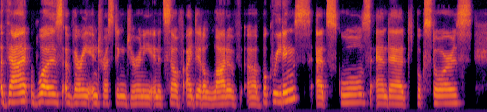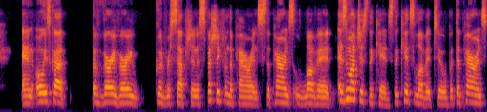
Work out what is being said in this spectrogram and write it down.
that was a very interesting journey in itself. I did a lot of uh, book readings at schools and at bookstores, and always got a very, very good reception, especially from the parents. The parents love it as much as the kids. The kids love it too, but the parents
